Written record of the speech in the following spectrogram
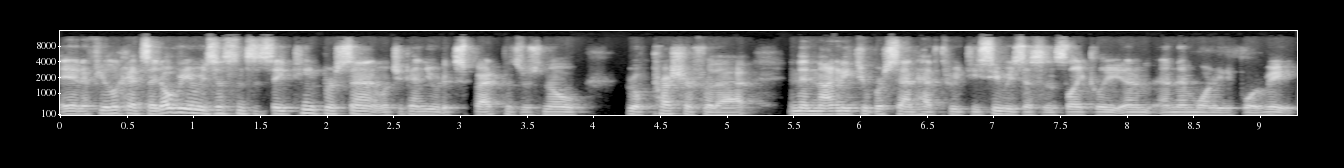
and if you look at zidovudine resistance, it's 18%, which again you would expect because there's no real pressure for that. And then 92% have 3TC resistance, likely, and, and then 184V.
